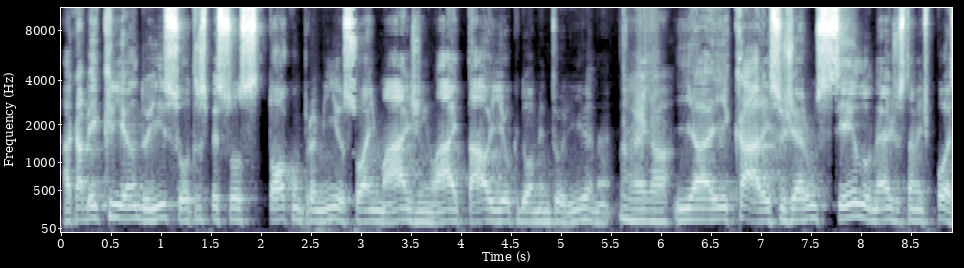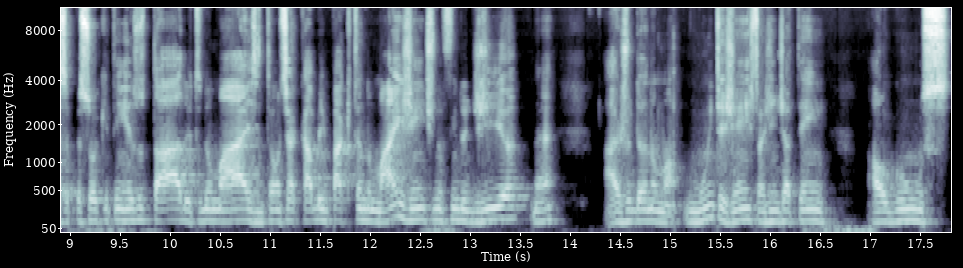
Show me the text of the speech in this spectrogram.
Acabei criando isso, outras pessoas tocam para mim, eu sou a imagem lá e tal, e eu que dou a mentoria, né? Legal. E aí, cara, isso gera um selo, né? Justamente, pô, essa pessoa que tem resultado e tudo mais. Então, você acaba impactando mais gente no fim do dia, né? Ajudando uma- muita gente. Então, a gente já tem alguns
